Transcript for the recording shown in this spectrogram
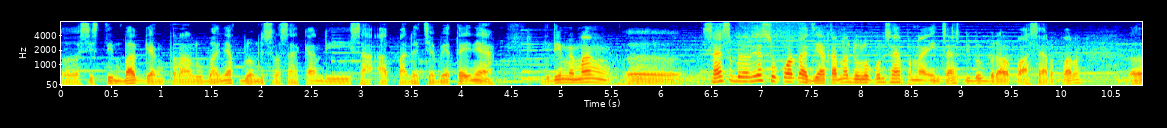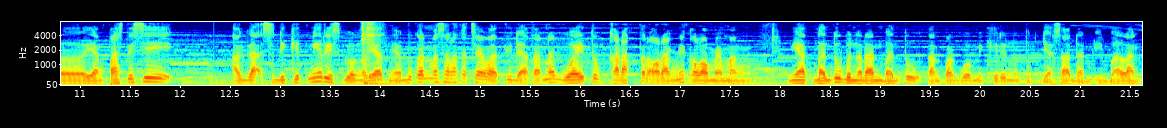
uh, sistem bug yang terlalu banyak belum diselesaikan di saat pada CBT-nya. Jadi memang uh, saya sebenarnya support aja karena dulu pun saya pernah incas di beberapa server. Uh, yang pasti sih agak sedikit miris gue ngelihatnya bukan masalah kecewa tidak. Karena gue itu karakter orangnya kalau memang niat bantu beneran bantu. Tanpa gue mikirin untuk jasa dan imbalan.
